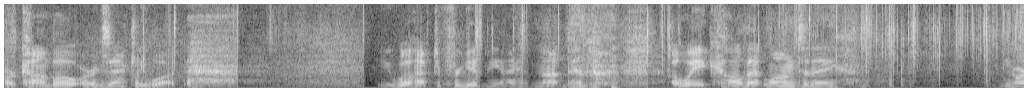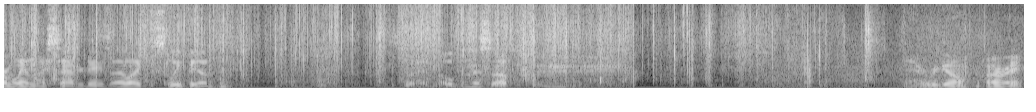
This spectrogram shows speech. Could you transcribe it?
or combo or exactly what. You will have to forgive me, I have not been awake all that long today. Normally on my Saturdays I like to sleep in. Go ahead and open this up. There we go. Alright,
